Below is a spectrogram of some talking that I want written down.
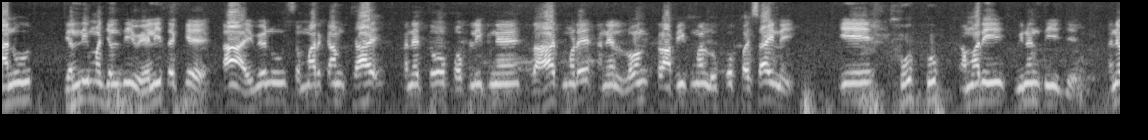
આનું જલ્દીમાં જલ્દી વહેલી તકે આ હાઈવેનું સમારકામ થાય અને તો પબ્લિકને રાહત મળે અને લોંગ ટ્રાફિકમાં લોકો ફસાય નહીં. એ ખૂબ ખૂબ અમારી વિનંતી છે. અને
